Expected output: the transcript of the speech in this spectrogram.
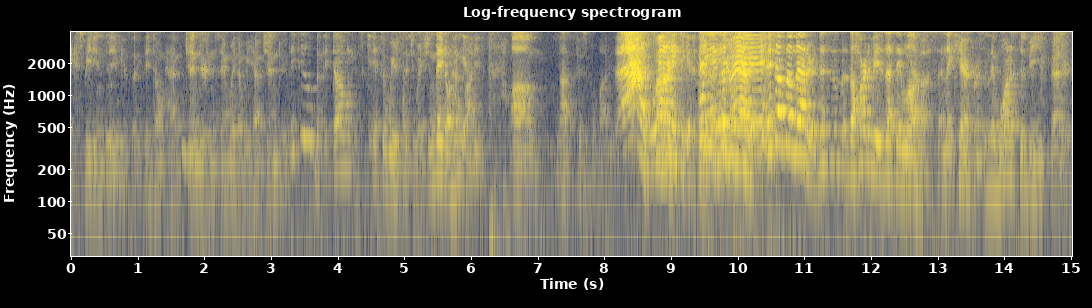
expediency because like they don't have gender in the same way that we have gender. They do, but they don't. It's it's a weird situation. They don't have Yeah. bodies, um, not physical bodies. Ah, We don't need to get into It, it. it doesn't matter. It does not matter. This is the heart of it is that they love Yeah. us and they care for us and they want us to be better.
